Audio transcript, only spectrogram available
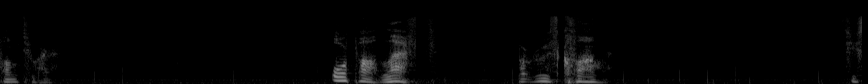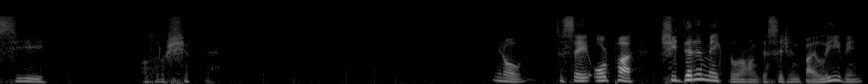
clung to her. Orpah left, but Ruth clung. Do you see a little shift there? You know, to say Orpah, she didn't make the wrong decision by leaving.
